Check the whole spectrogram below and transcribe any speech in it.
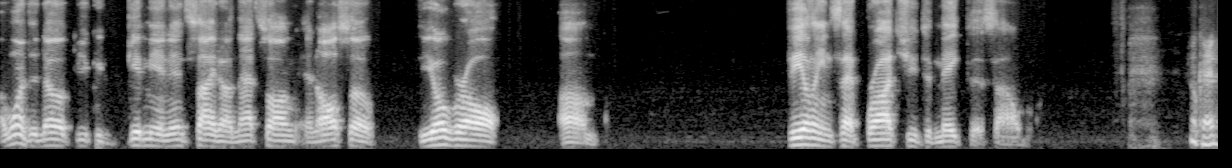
I wanted to know if you could give me an insight on that song and also the overall um, feelings that brought you to make this album. Okay.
